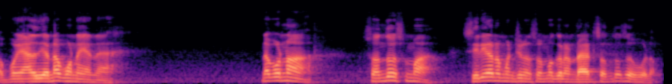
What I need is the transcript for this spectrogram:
அப்போ அது என்ன பண்ணேன் என்ன? என்ன பண்ணா? சந்தோஷமா? சரியான மனுஷனை சுமக்கிறேன்டா சந்தோஷப்படும்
